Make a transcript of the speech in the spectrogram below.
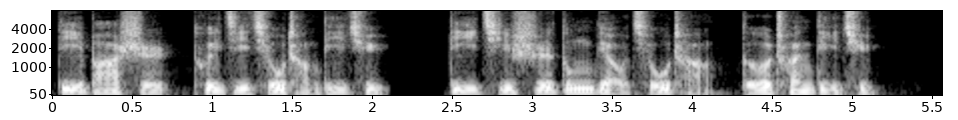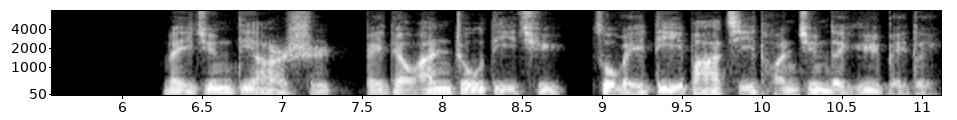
第八师退及球场地区，第七师东调球场、德川地区。美军第二师北调安州地区，作为第八集团军的预备队。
